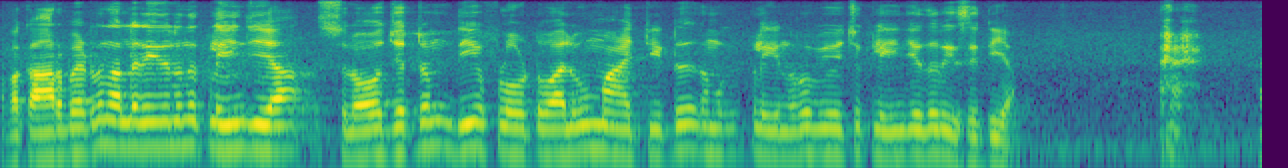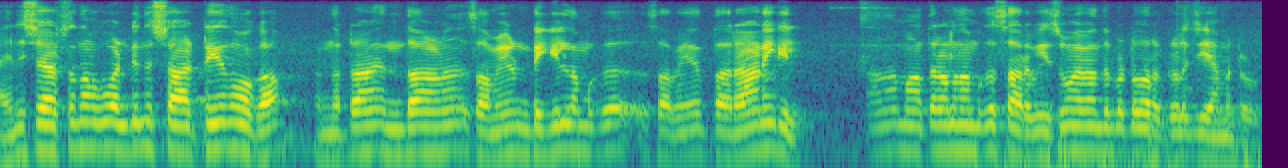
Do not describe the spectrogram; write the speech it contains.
അപ്പോൾ കാർബേറ്റർ നല്ല രീതിയിൽ ഒന്ന് ക്ലീൻ ചെയ്യുക. സ്ലോ ജെറ്റും ഈ ഫ്ലോട്ട് വാൽവും മാറ്റിയിട്ട് നമുക്ക് ക്ലീനർ ഉപയോഗിച്ച് ക്ലീൻ ചെയ്ത് റീസെറ്റ് ചെയ്യാം. അതിന് ശേഷം നമുക്ക് വണ്ടി ഒന്ന് സ്റ്റാർട്ട് ചെയ്ത് നോക്കാം. എന്നിട്ട് എന്താണ് സമയം ഉണ്ടെങ്കിൽ നമുക്ക് സമയം തരാണെങ്കിൽ അത് മാത്രമാണ് നമുക്ക് സർവീസുമായി ബന്ധപ്പെട്ട് വർക്കുകൾ ചെയ്യാൻ പറ്റുള്ളൂ.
